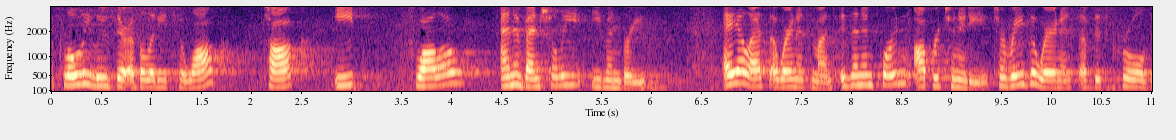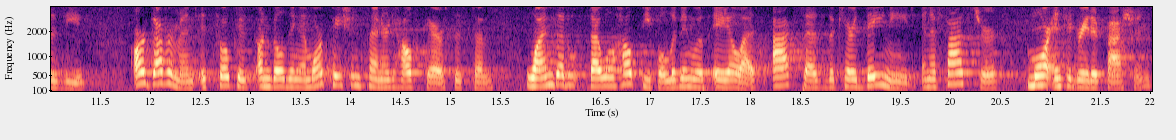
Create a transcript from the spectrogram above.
slowly lose their ability to walk, talk, eat, swallow, and eventually even breathe. ALS Awareness Month is an important opportunity to raise awareness of this cruel disease. Our government is focused on building a more patient-centered healthcare system, one that, that will help people living with ALS access the care they need in a faster, more integrated fashion.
